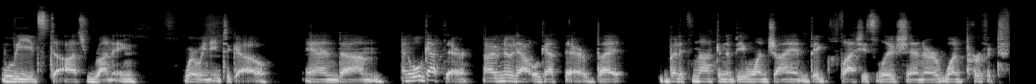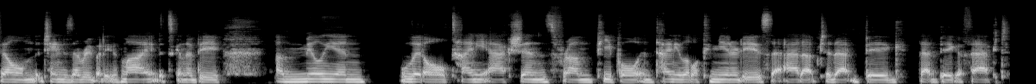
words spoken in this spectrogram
leads to us running where we need to go, and um, and we'll get there. I have no doubt we'll get there, but but it's not going to be one giant big flashy solution or one perfect film that changes everybody's mind. It's going to be a million little tiny actions from people in tiny little communities that add up to that big that big effect.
